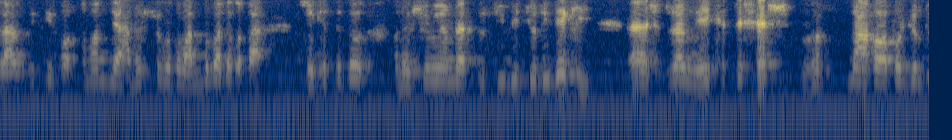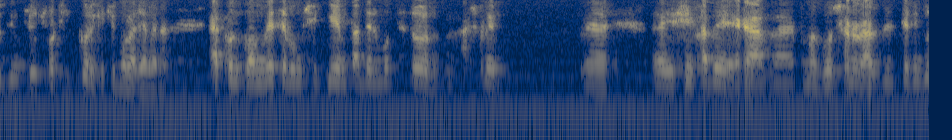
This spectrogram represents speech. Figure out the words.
রাজনীতির বর্তমান যে আদর্শগত বাধ্যবাধকতা সেক্ষেত্রে তো অনেক সময় আমরা ত্রুটি বিচ্যুতি দেখি সুতরাং এই ক্ষেত্রে শেষ না হওয়া পর্যন্ত কিন্তু সঠিক করে কিছু বলা যাবে না। এখন কংগ্রেস এবং সিপিএম তাদের মধ্যে তো আসলে সেভাবে এটা তোমার গোছানো রাজনীতিতে কিন্তু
